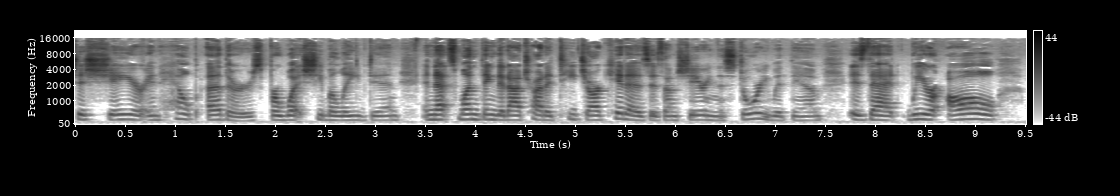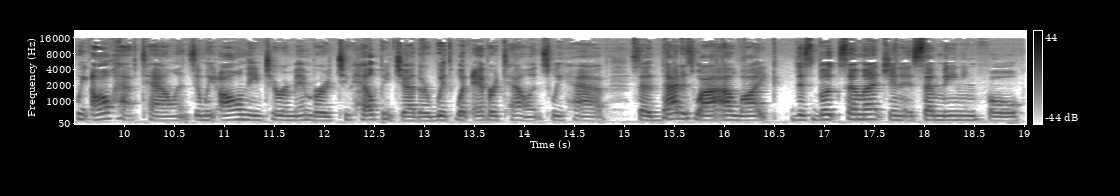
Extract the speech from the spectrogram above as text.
to share and help others for what she believed in. And that's one thing that I try to teach our kiddos as I'm sharing the story with them is that we are all we all have talents and we all need to remember to help each other with whatever talents we have. So that is why I like this book so much and it's so meaningful.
